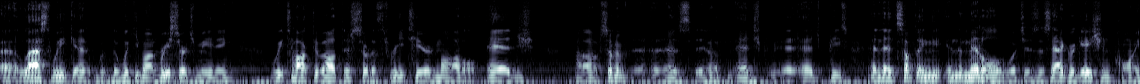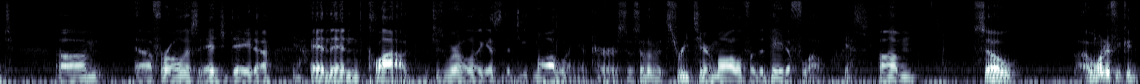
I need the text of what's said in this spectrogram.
uh, last week at the Wikibon research meeting, we talked about this sort of three-tiered model, edge, uh, sort of uh, as you know, edge, edge piece, and then something in the middle, which is this aggregation point, um, uh, for all this edge data, yeah. and then cloud, which is where all, I guess, the deep modeling occurs. So sort of a three-tier model for the data flow. Yes. Um, so I wonder if you could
